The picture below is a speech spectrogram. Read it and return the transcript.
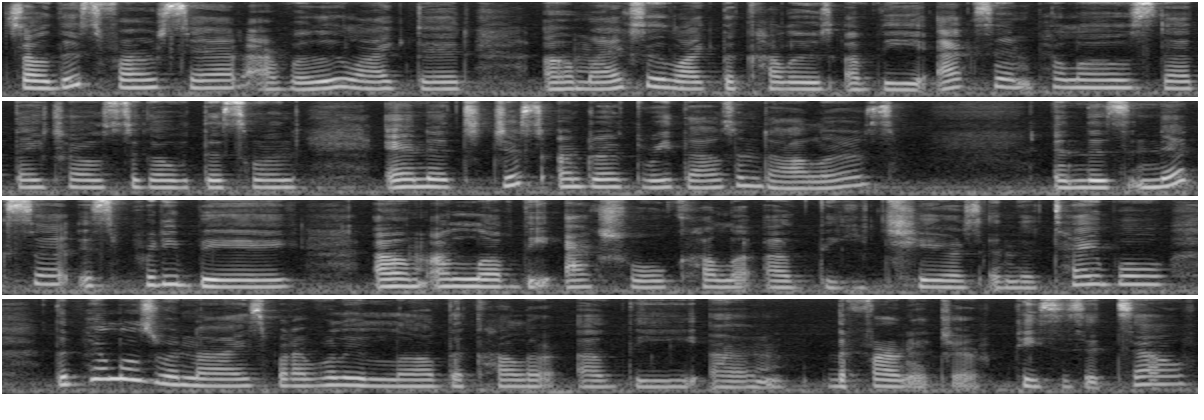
So this first set, I really liked it. Um, I actually like the colors of the accent pillows that they chose to go with this one. And it's just under $3,000. And this next set is pretty big. Um, I love the actual color of the chairs and the table. The pillows were nice, but I really love the color of the um, the furniture pieces itself.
